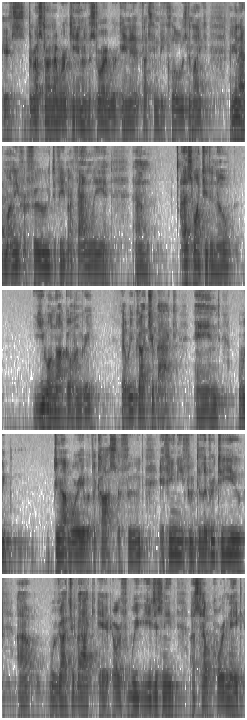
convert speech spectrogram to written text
it's the restaurant I work in or the store I work in, if that's going to be closed. I'm like, I'm going to have money for food to feed my family. And um, I just want you to know you will not go hungry, that we've got your back. And we do not worry about the cost of food. If you need food delivered to you, uh, we got your back, or if we, you just need us to help coordinate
